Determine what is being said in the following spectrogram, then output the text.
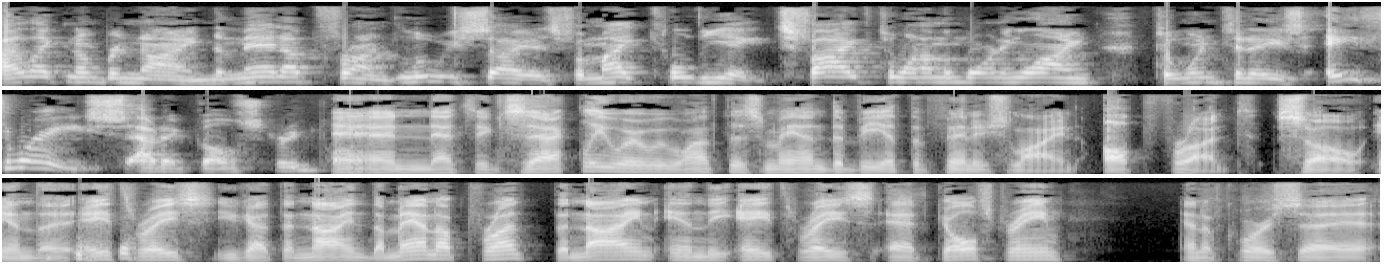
I like number nine, the man up front, Luis Saez for Michael Yates, five to one on the morning line to win today's eighth race out at Gulfstream. And that's exactly where we want this man to be at the finish line, up front. So in the eighth race, you got the nine, the man up front, the nine in the eighth race at Gulfstream. And of course, uh,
